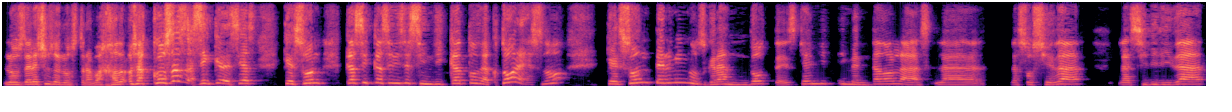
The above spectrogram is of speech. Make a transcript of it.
los derechos de los trabajadores, o sea, cosas así que decías que son, casi casi dice sindicato de actores, ¿no? Que son términos grandotes que ha in- inventado las- la, la sociedad, la civilidad,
